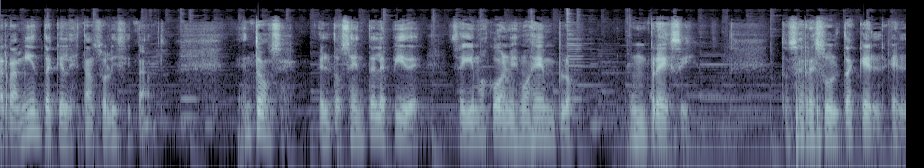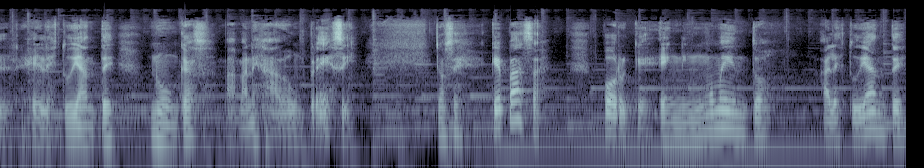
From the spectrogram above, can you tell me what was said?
herramienta que le están solicitando. Entonces, el docente le pide, seguimos con el mismo ejemplo, un presi. Entonces resulta que el, el, el estudiante nunca ha manejado un presi. Entonces, ¿qué pasa? Porque en ningún momento al estudiante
